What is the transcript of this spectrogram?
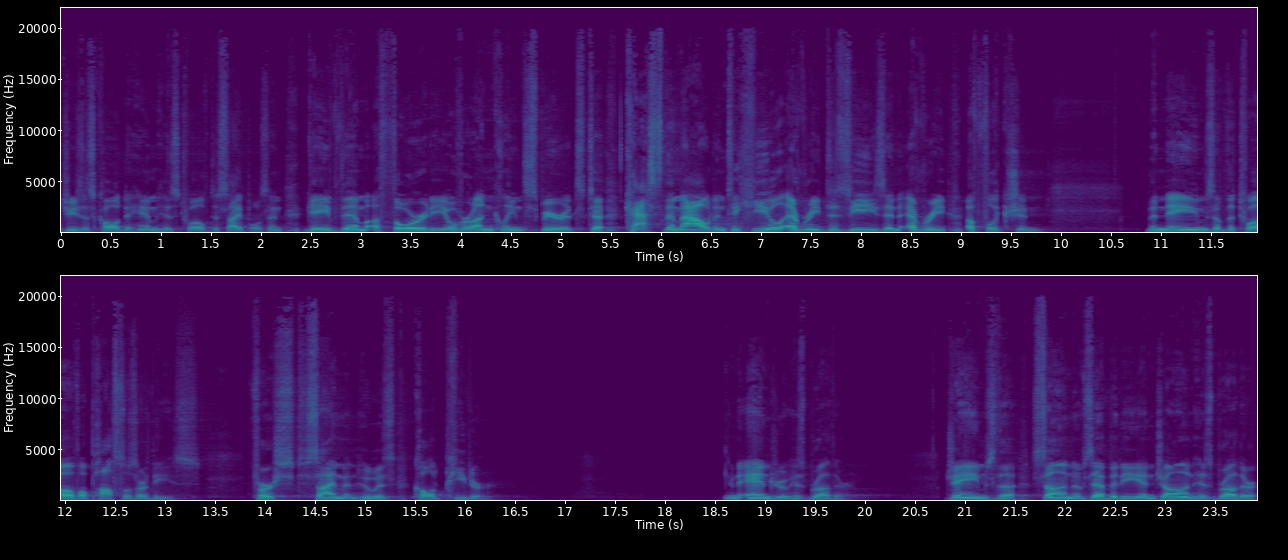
Jesus called to him his 12 disciples and gave them authority over unclean spirits to cast them out and to heal every disease and every affliction. The names of the 12 apostles are these. First, Simon, who is called Peter, and Andrew, his brother. James, the son of Zebedee, and John, his brother,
